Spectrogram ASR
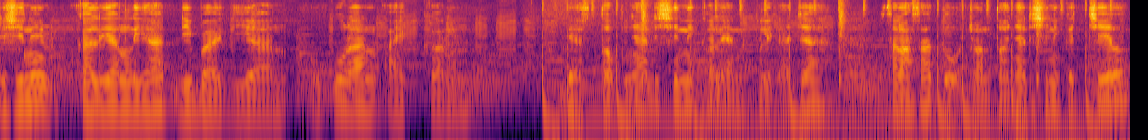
Di sini kalian lihat di bagian ukuran icon desktopnya. Di sini kalian klik aja salah satu. Contohnya di sini kecil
